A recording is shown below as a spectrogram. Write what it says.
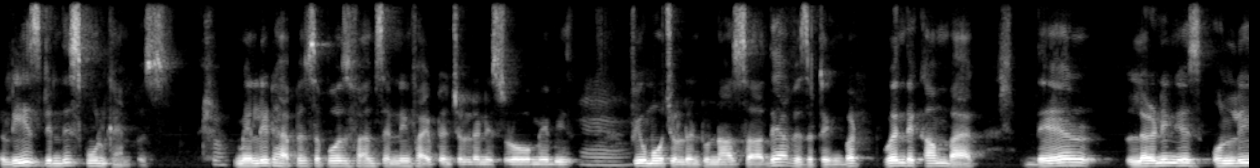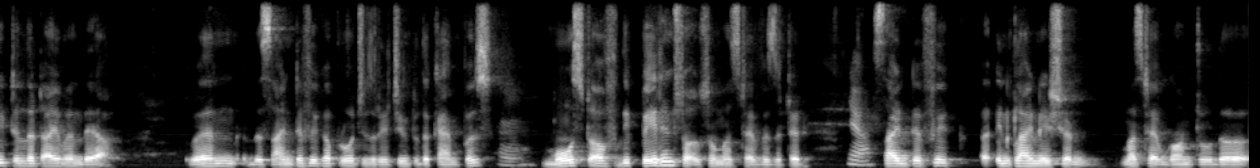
raised in the school campus. True. mainly it happens suppose if i'm sending 5 10 children to isro maybe hmm. few more children to nasa they are visiting. But when they come back their learning is only till the time when they are. When the scientific approach is reaching to the campus hmm. most of the parents also must have visited Yeah. scientific uh, inclination must have gone to the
